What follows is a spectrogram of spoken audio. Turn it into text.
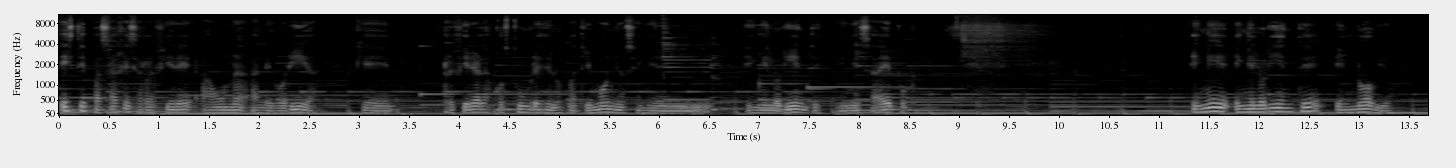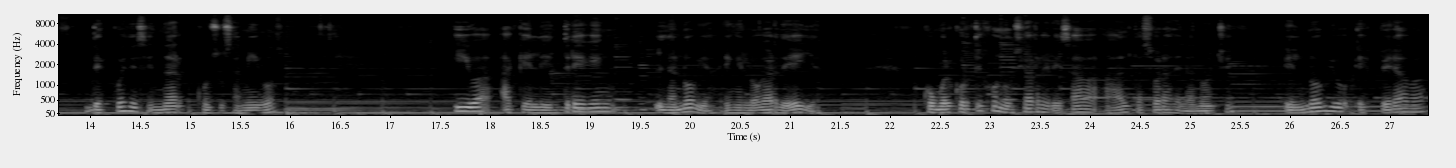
Este pasaje se refiere a una alegoría que refiere a las costumbres de los matrimonios en el, en el oriente, en esa época. En el, en el oriente, el novio, después de cenar con sus amigos, iba a que le entreguen la novia en el hogar de ella. Como el cortejo nupcial regresaba a altas horas de la noche, el novio esperaba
